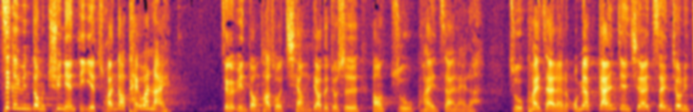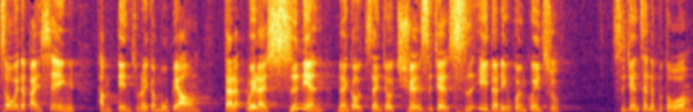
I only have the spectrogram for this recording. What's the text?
这个运动去年底也传到台湾来。这个运动它所强调的就是哦，主快再来了。主快再来了，我们要赶紧起来拯救你周围的百姓。他们定出了一个目标，带来未来十年能够拯救全世界十亿的灵魂归主。时间真的不多，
